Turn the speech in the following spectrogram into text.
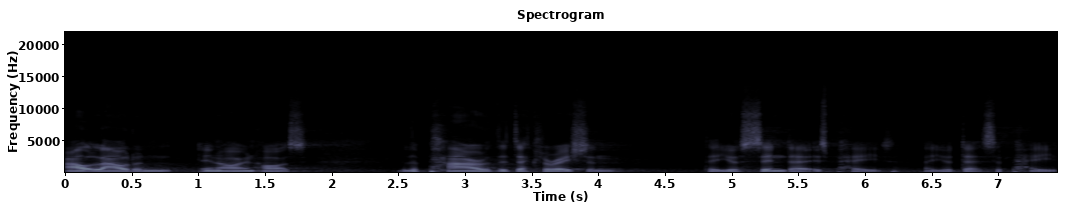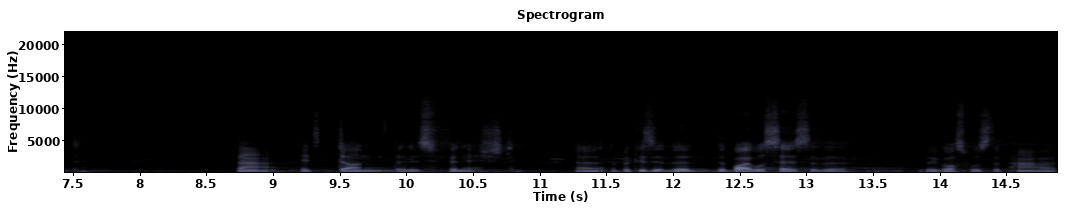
out loud and in our own hearts the power of the declaration that your sin debt is paid, that your debts are paid, that it's done, that it's finished. Uh, because it, the, the Bible says that the, the gospel is the power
